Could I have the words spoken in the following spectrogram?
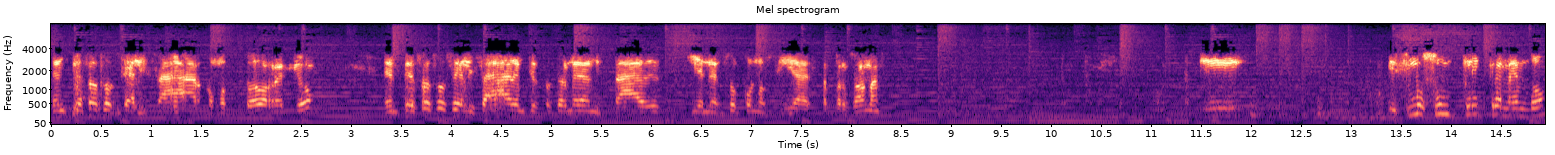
empiezo a socializar como todo regio, empiezo a socializar, empiezo a hacerme de amistades y en eso conocí a esta persona. Y hicimos un clic tremendo.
